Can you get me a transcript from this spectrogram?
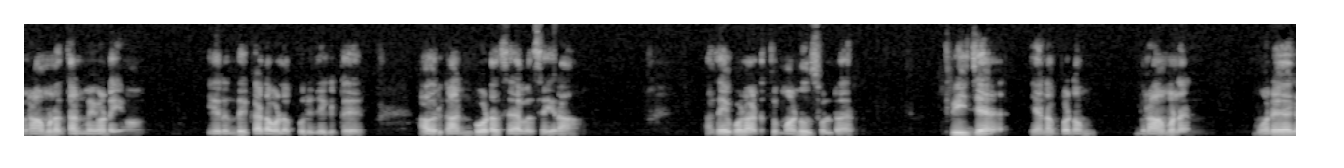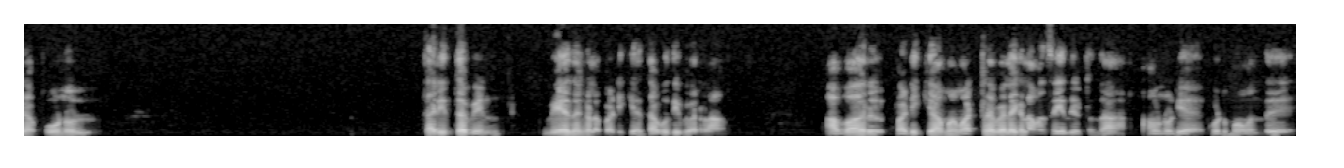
பிராமண தன்மையோடையும் இருந்து கடவுளை புரிஞ்சுக்கிட்டு அவருக்கு அன்போட சேவை செய்கிறான் அதே போல அடுத்து மனு சொல்றார். த்விஜ எனப்படும் பிராமணன் முறையாக பூணூல் தரித்தபின் வேதங்களை படிக்க தகுதி பெறான். அவ்வாறு படிக்காம மற்ற வேலைகளை அவன் செய்துட்டு இருந்தா அவனுடைய குடும்பம் வந்து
